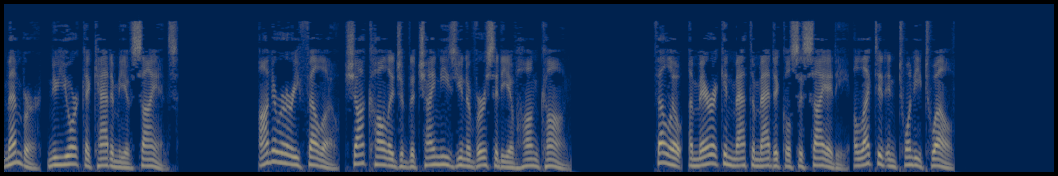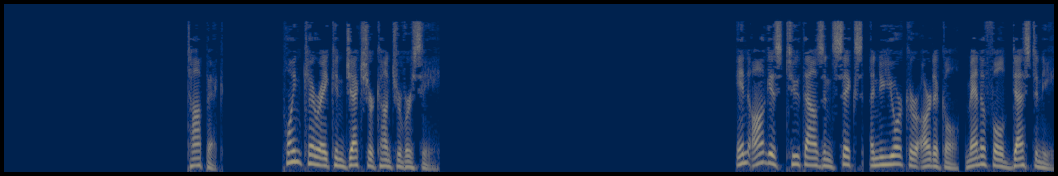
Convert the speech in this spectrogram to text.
Member, New York Academy of Science. Honorary Fellow, Shaw College of the Chinese University of Hong Kong. Fellow, American Mathematical Society elected in 2012 Poincaré conjecture controversy In August 2006, a New Yorker article, Manifold Destiny,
